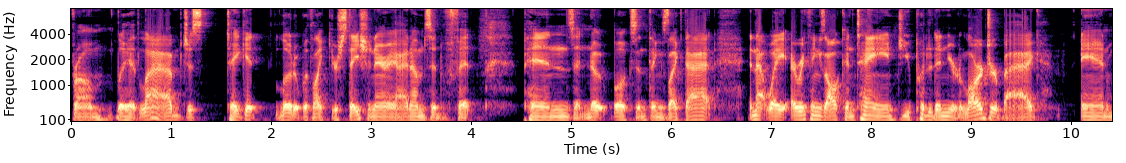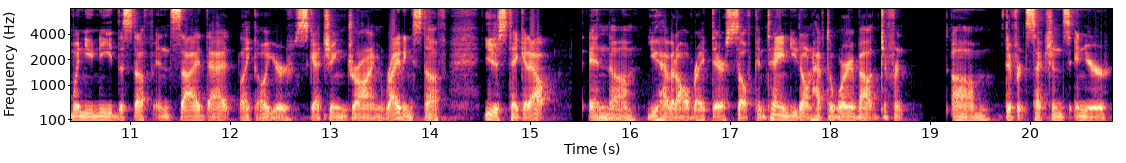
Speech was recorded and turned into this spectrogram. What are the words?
from Lihit Lab, just take it, load it with like your stationary items, it'll fit pens and notebooks and things like that. And that way everything's all contained. You put it in your larger bag. And when you need the stuff inside that, like all your sketching, drawing, writing stuff, you just take it out and um, you have it all right there, self-contained. You don't have to worry about different um, different sections in your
